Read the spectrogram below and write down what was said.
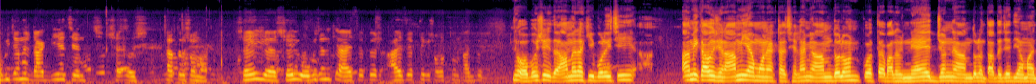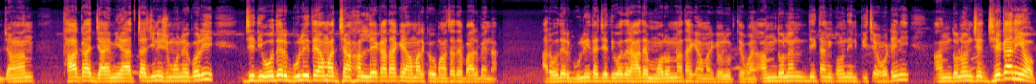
অভিযানের ডাক দিয়েছেন ছাত্র সমাজ সেই সেই অভিযান কি আইএসএফ এর আইএসএফ থেকে সমর্থন থাকবে? অবশ্যই আমরা কি বলেছি আমি কাউকে জানি না, আমি এমন একটা ছেলে আমি আন্দোলন করতে ভালো ন্যায়ের জন্য আন্দোলন তাতে যদি আমার জান থাকা যায় আমি একটা জিনিস মনে করি যদি ওদের গুলিতে আমার জাহান লেখা থাকে আমার কেউ বাঁচাতে পারবে না। আর ওদের গুলিতে যদি ওদের হাতে মরণ না থাকে আমার কেউ রুখতে পারে আন্দোলনের দিক থেকে আমি কোনোদিন পিছিয়ে হটিনি। আন্দোলন যে যেখানেই হোক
